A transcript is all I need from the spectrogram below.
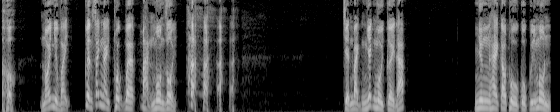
Ồ, nói như vậy, quyển sách này thuộc về bản môn rồi. Triển Bạch nhếch môi cười đáp. Nhưng hai cao thủ của quý môn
